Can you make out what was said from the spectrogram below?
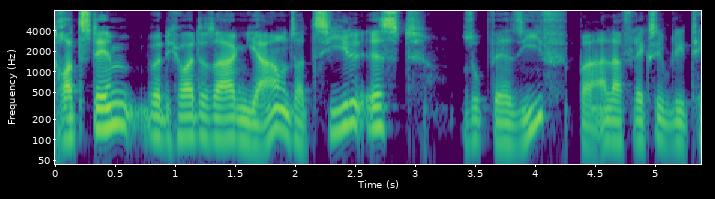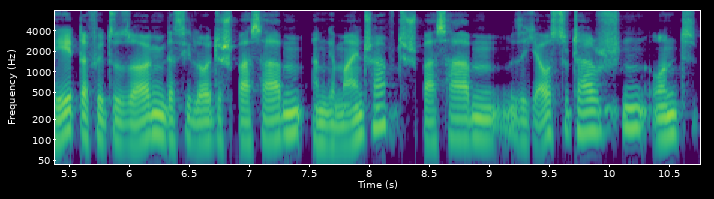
Trotzdem würde ich heute sagen, ja, unser Ziel ist, subversiv bei aller Flexibilität dafür zu sorgen, dass die Leute Spaß haben an Gemeinschaft, Spaß haben, sich auszutauschen und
